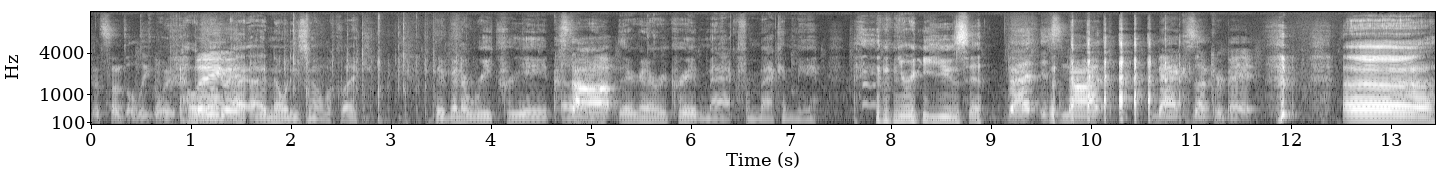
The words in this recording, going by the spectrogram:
that sounds illegal. Wait, hold but on. anyway, I, I know what he's gonna look like. They're gonna recreate. uh, Stop. they're gonna recreate Mac from Mac and Me, and reuse it. that is not Mac Zuckerbait. Uh,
